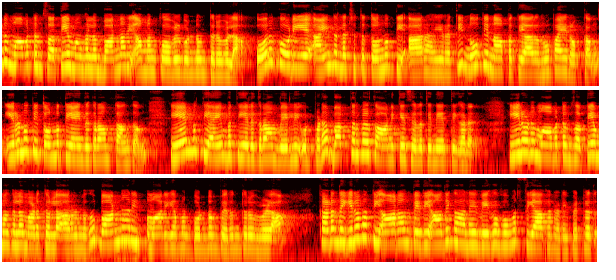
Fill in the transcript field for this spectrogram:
ஈரோடு மாவட்டம் சத்தியமங்கலம் பண்ணாரி அம்மன் கோவில் குண்டம் திருவிழா. ஒரு கோடியே ஐந்து லட்சத்து தொண்ணூற்றி ஆறாயிரத்தி நூற்றி நாற்பத்தி ஆறு ரூபாய் ரொக்கம் இருநூத்தி தொண்ணூற்றி ஐந்து கிராம் தங்கம் எழுநூத்தி ஐம்பத்தி ஏழு கிராம் வெள்ளி உட்பட பக்தர்கள் காணிக்கை செலுத்தி நேர்த்திகடன். ஈரோடு மாவட்டம் சத்தியமங்கலம் அடுத்துள்ள அருள்மிகு பன்னாரி மாரியம்மன் குண்டம் பெருந்திருவிழா. கடந்த இருபத்தி ஆறாம் தேதி அதிகாலை வெகு விமர்சையாக நடைபெற்றது.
